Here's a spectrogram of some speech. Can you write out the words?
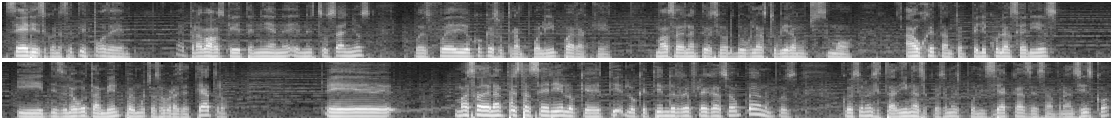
series, con este tipo de trabajos que tenía en, estos años, pues fue yo que su trampolín para que más adelante el señor Douglas tuviera muchísimo auge tanto en películas, series y desde luego también pues muchas obras de teatro. Eh, más adelante esta serie lo que lo que tiene refleja son bueno, pues cuestiones citadinas y cuestiones policíacas de San Francisco.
